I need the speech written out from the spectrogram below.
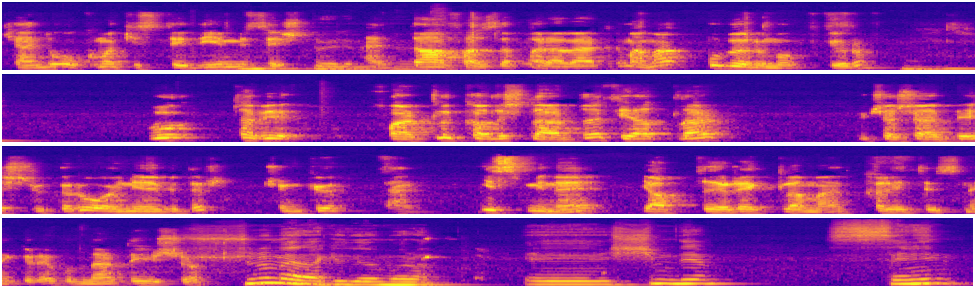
kendi okumak istediğimi seçtim. bölüm, Yani evet. Daha fazla para verdim ama bu bölümü okuyorum. Hı hı. Bu tabii farklı kalışlarda fiyatlar 3 aşağı 5 yukarı oynayabilir. Çünkü yani ismine, yaptığı reklama, kalitesine göre bunlar değişiyor. Şunu merak ediyorum Orhan. Ee, şimdi senin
